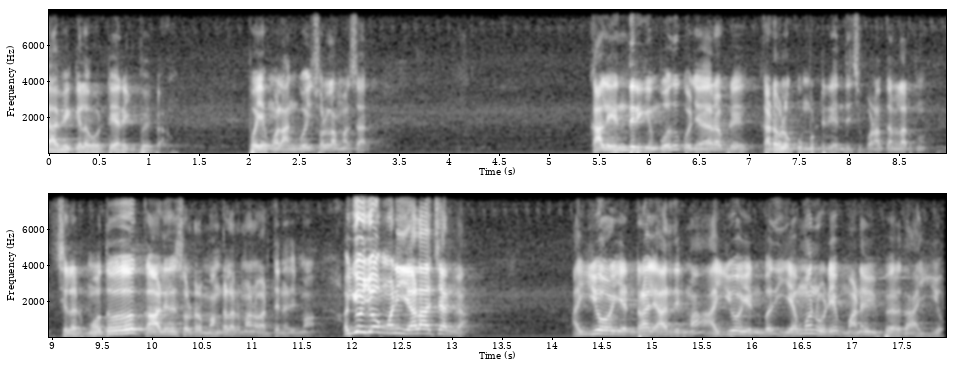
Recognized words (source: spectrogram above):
சாவியை கீழே விட்டு இறங்கி போயிடுவான். போய் எம்மால் அங்கே போய் சொல்லலாமா சார்? காலை எந்திரிக்கும் போது கொஞ்சம் நேரம் அப்படி கடவுளை கும்பிட்டு எந்திரிச்சு போனால் தான் நல்லாயிருக்கும். சிலர் மொதல் காலையில் சொல்கிற மங்களகரமான வார்த்தை என்ன தெரியுமா? ஐயோயோ மணி ஏழாச்சான்வேன் ஐயோ என்றால் யார் தெரியுமா? ஐயோ என்பது யமனுடைய மனைவி பேர் தான் ஐயோ.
